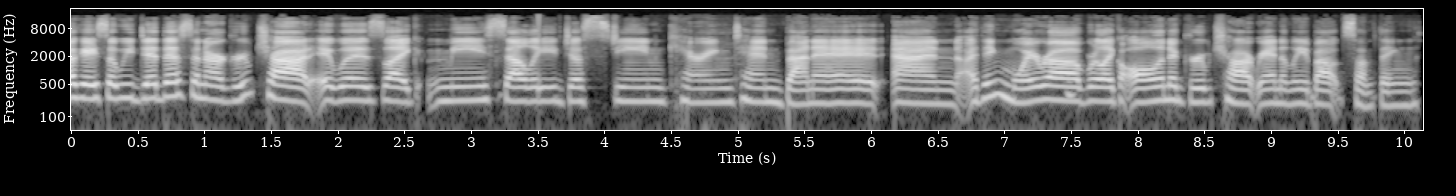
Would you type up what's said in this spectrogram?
Okay, so we did this in our group chat. It was like me, Sally, Justine, Carrington, Bennett, and I think mm. Moira were like all in a group chat randomly about something.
